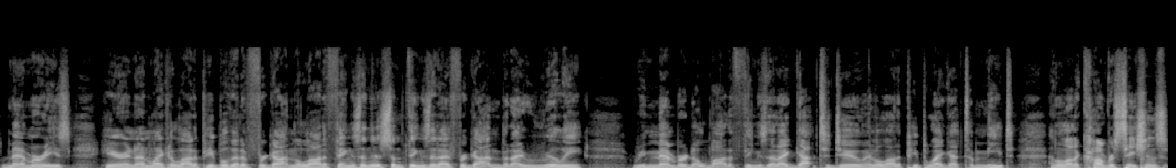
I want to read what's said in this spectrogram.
memories here. And unlike a lot of people that have forgotten a lot of things, and there's some things that I've forgotten, but I really remembered a lot of things that I got to do and a lot of people I got to meet and a lot of conversations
